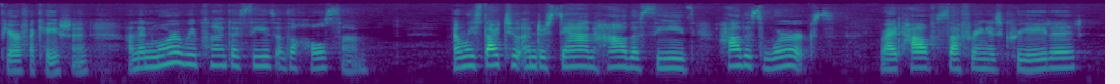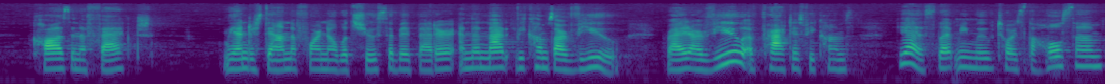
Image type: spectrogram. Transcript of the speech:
purification. And then more we plant the seeds of the wholesome. And we start to understand how the seeds, how this works, right? How suffering is created, cause and effect. We understand the Four Noble Truths a bit better. And then that becomes our view, right? Our view of practice becomes yes, let me move towards the wholesome,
